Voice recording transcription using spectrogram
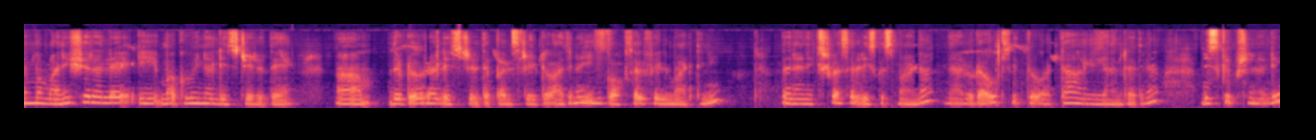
ನಮ್ಮ ಮನುಷ್ಯರಲ್ಲೇ ಈ ಮಗುವಿನಲ್ಲಿ ಎಷ್ಟಿರುತ್ತೆ ದೊಡ್ಡವರಲ್ಲಿ ಎಷ್ಟಿರುತ್ತೆ ಪಲ್ಸ್ ರೇಟು ಅದನ್ನು ಈ ಬಾಕ್ಸಲ್ಲಿ ಫಿಲ್ ಮಾಡ್ತೀನಿ. ಅದನ್ನು ನೆಕ್ಸ್ಟ್ ಕ್ಲಾಸಲ್ಲಿ ಡಿಸ್ಕಸ್ ಮಾಡೋಣ. ಯಾರು ಡೌಟ್ಸ್ ಇತ್ತು ಅರ್ಥ ಆಗಲಿಲ್ಲ ಅಂದರೆ ಅದನ್ನು ಡಿಸ್ಕ್ರಿಪ್ಷನಲ್ಲಿ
